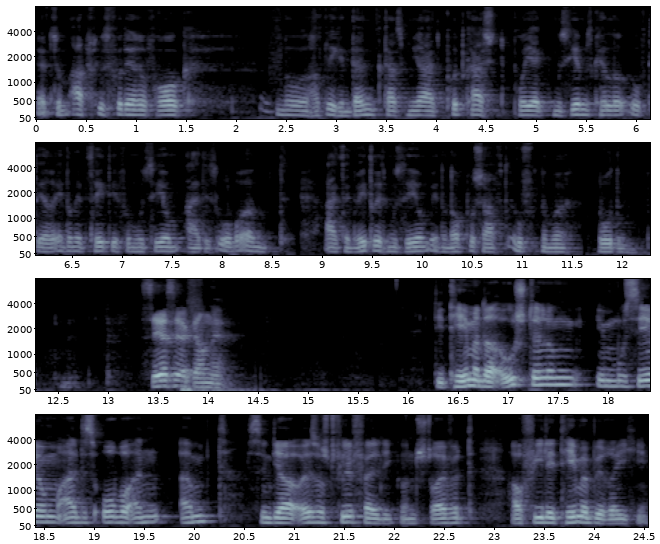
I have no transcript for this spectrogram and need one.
Ja, zum Abschluss von der Frage nur herzlichen Dank, dass wir als Podcast-Projekt Museumskeller auf der Internetseite vom Museum Altes Oberamt als ein weiteres Museum in der Nachbarschaft aufgenommen wurden. Sehr, sehr gerne. Die Themen der Ausstellung im Museum Altes Oberamt sind ja äußerst vielfältig und streifen auch viele Themenbereiche.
